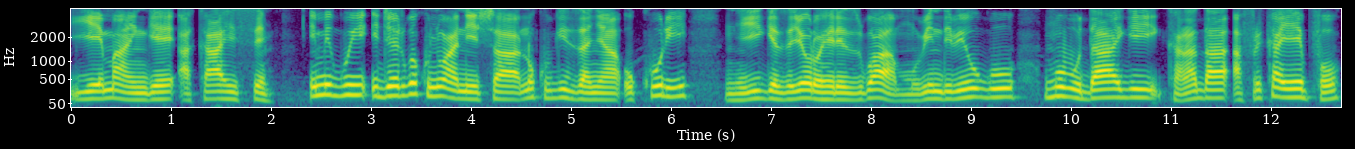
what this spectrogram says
yemange akahise. Imigwi ijejwe kunywanisha no kubwizanya ukuri ntiyigeze yoroherezwa mu bindi bihugu nk'ubudagi kanada afurika y'epfo.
